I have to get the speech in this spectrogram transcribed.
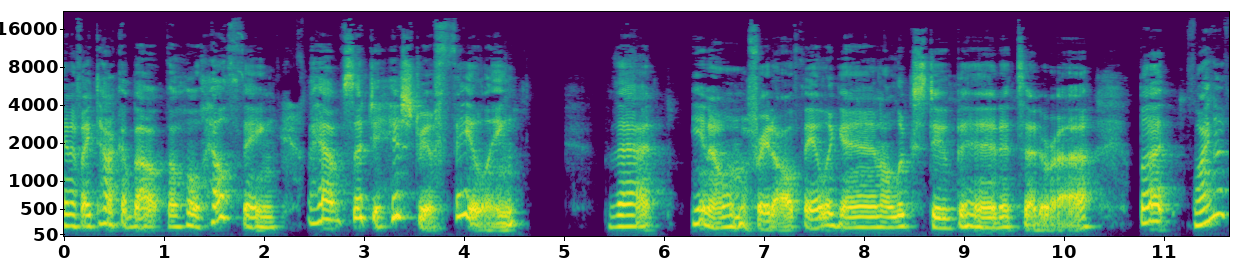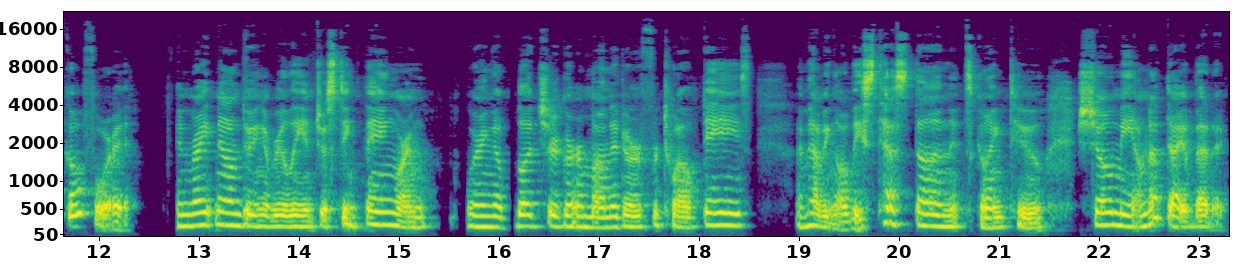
and if I talk about the whole health thing, I have such a history of failing that, you know, I'm afraid I'll fail again, I'll look stupid, etc. But why not go for it? And right now I'm doing a really interesting thing where I'm wearing a blood sugar monitor for 12 days. I'm having all these tests done. It's going to show me, I'm not diabetic,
